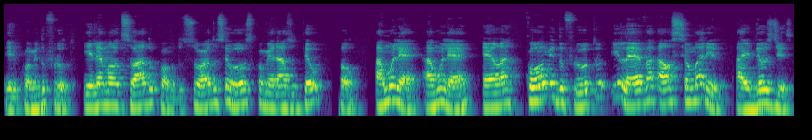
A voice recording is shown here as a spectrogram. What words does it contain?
Ele come do fruto. E ele é amaldiçoado como? Do suor do seu osso comerás o teu pão. A mulher, a mulher, ela come do fruto e leva ao seu marido. Aí Deus diz:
